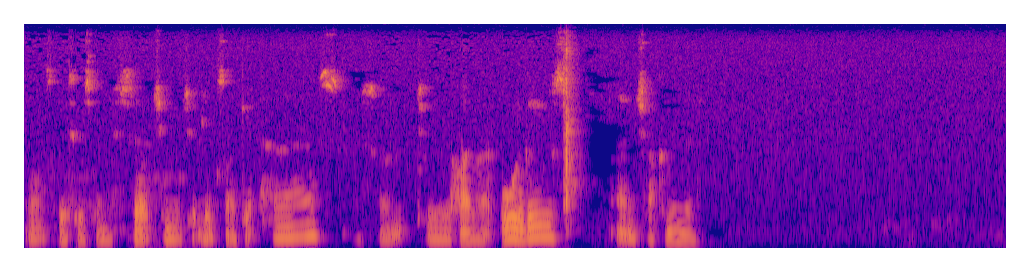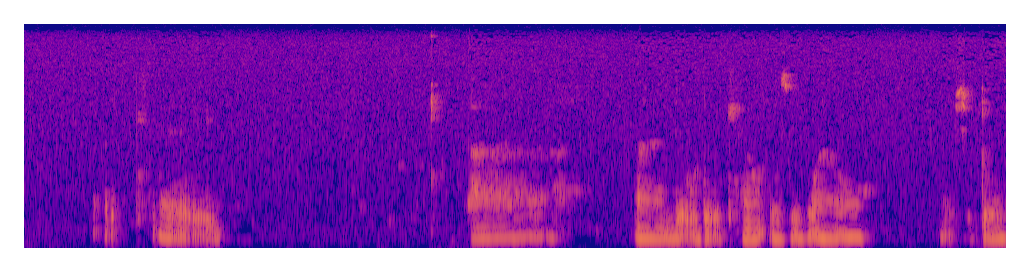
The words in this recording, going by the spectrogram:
once this is finished searching, which it looks like it has, I just want to highlight all of these and chuck them in there. Okay. Uh, and it will do a count as well. It should do.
